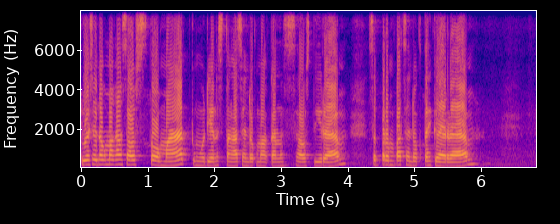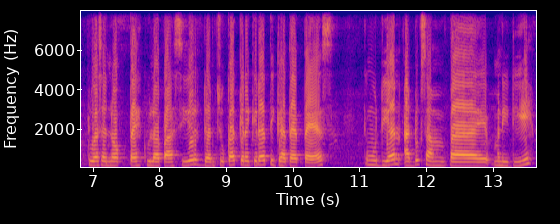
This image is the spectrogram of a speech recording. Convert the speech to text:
2 sendok makan saus tomat, kemudian setengah sendok makan saus tiram, seperempat sendok teh garam, 2 sendok teh gula pasir dan cuka kira-kira 3 tetes. Kemudian aduk sampai mendidih.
